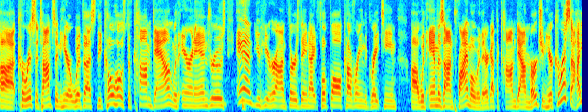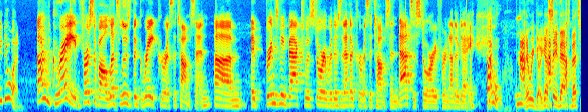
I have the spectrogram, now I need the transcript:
Uh, Charissa Thompson here with us, the co-host of Calm Down with Erin Andrews, and you hear her on Thursday Night Football covering the great team uh, with Amazon Prime over there. Got the Calm Down merch in here. Charissa, how you doing? I'm great. First of all, let's lose the great Charissa Thompson. Um, it brings me back to a story where there's another Charissa Thompson. That's a story for another day. Ooh, there we go. You got to save that. That's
